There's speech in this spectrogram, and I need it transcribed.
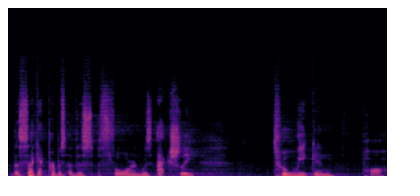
That The second purpose of this thorn was actually to weaken Paul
